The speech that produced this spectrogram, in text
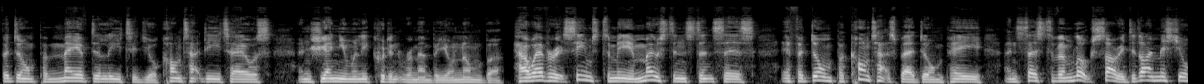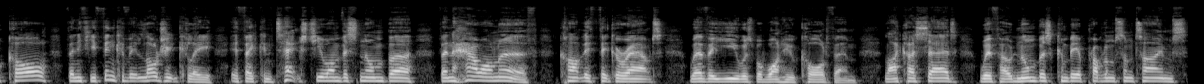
the dumper may have deleted your contact details and genuinely couldn't remember your number. However, it seems to me in most instances, if a dumper contacts their dumpee and says to them, look, sorry, did I miss your call? Then if you think of it logically, if they can text you on this number, then how on earth can't they figure out whether you was the one who called them? Like I said, withheld numbers can be a problem sometimes,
